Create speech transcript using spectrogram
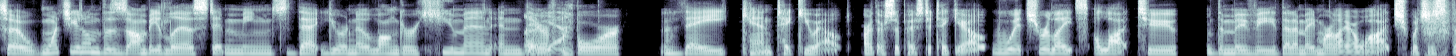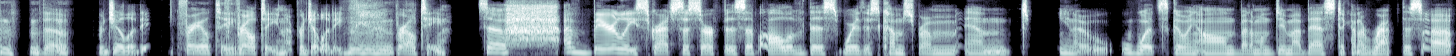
So once you get on the zombie list, it means that you're no longer human and Oh, yeah. therefore they can take you out or they're supposed to take you out, which relates a lot to the movie that I made Marleah watch, which is the, the fragility, Frailty. frailty, not fragility, frailty. So I've barely scratched the surface of all of this, where this comes from, and you know what's going on. But I'm going to do my best to kind of wrap this up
